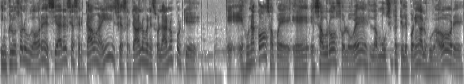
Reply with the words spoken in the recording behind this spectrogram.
incluso los jugadores de Seattle se acercaban ahí, se acercaban los venezolanos porque es una cosa, pues es, sabroso, lo ves, la música que le ponen a los jugadores,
